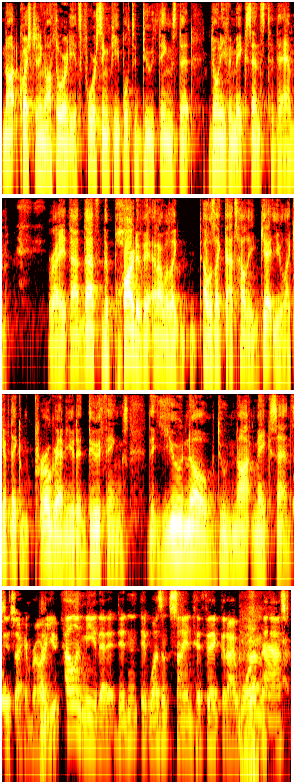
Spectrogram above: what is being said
not questioning authority. It's forcing people to do things that don't even make sense to them. Right. That that's the part of it. And I was like, I was like, that's how they get you. Like if they can program you to do things that you know do not make sense. Wait a second, bro. Like, Are you telling me that it didn't, it wasn't scientific that I wore a mask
